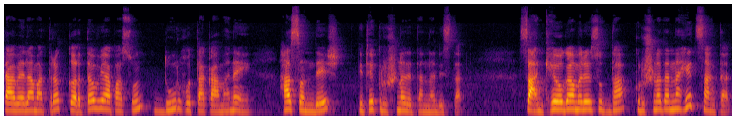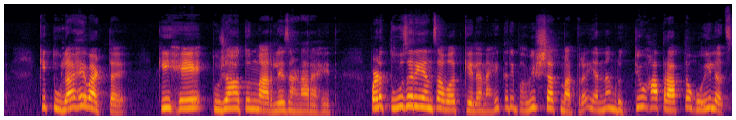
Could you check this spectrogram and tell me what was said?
त्यावेळेला मात्र कर्तव्यापासून दूर होता कामा नये. हा संदेश तिथे कृष्ण देताना दिसतात. सांख्ययोगामध्ये सुद्धा कृष्ण त्यांना हेच सांगतात की तुला हे वाटतंय की हे तुझ्या हातून मारले जाणार आहेत. पण तू जरी यांचा वध केला नाही तरी भविष्यात मात्र यांना मृत्यू हा प्राप्त होईलच.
